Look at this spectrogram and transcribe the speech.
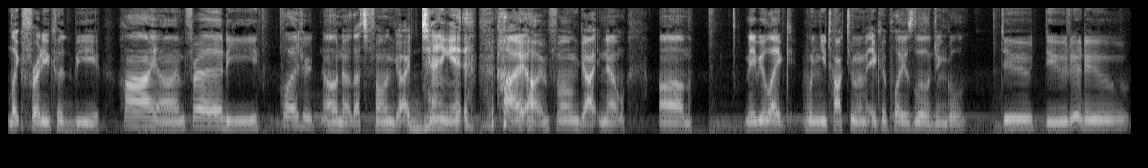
Like Freddy could be, "Hi, I'm Freddy. Pleasure." Oh no, that's phone guy. Dang it. Hi, I'm phone guy. No. Um maybe like when you talk to him, it could play his little jingle. Do do do do.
